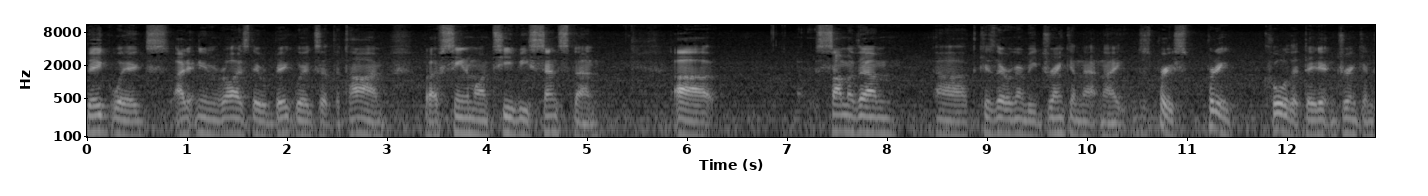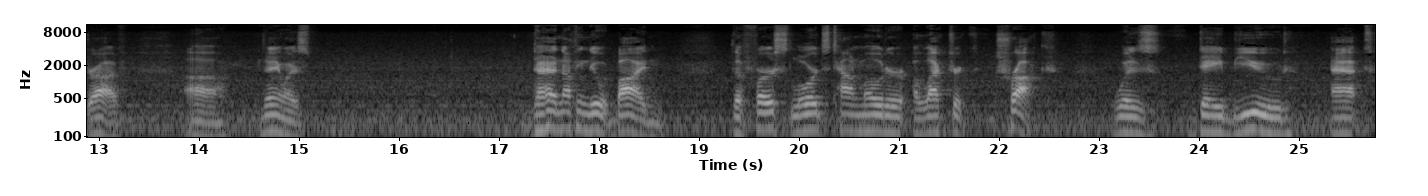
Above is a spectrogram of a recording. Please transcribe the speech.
bigwigs. I didn't even realize they were bigwigs at the time, but I've seen them on TV since then. Uh, some of them, because they were going to be drinking that night, is pretty pretty cool that they didn't drink and drive. Uh, anyways, that had nothing to do with Biden. The first Lordstown Motor electric truck was debuted at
